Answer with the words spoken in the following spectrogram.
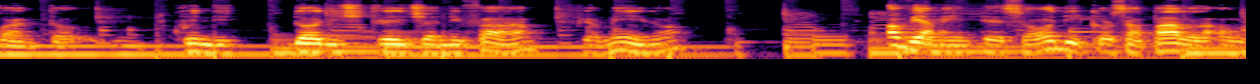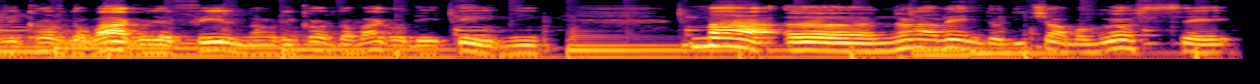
quanto 12-13 anni fa più o meno ovviamente so di cosa parla ho un ricordo vago del film ho un ricordo vago dei temi ma eh, non avendo diciamo grosse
